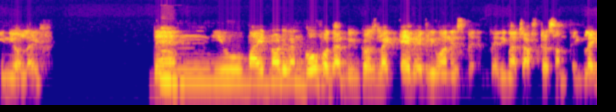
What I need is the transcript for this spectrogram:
in your life, then you might not even go for that because like everyone is very much after something like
